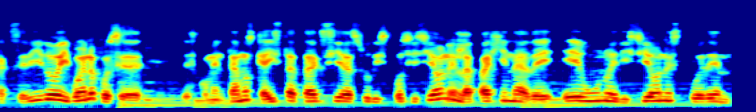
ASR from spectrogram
accedido y bueno, pues eh, les comentamos que ahí está Taxi a su disposición en la página de E1 Ediciones, pueden,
